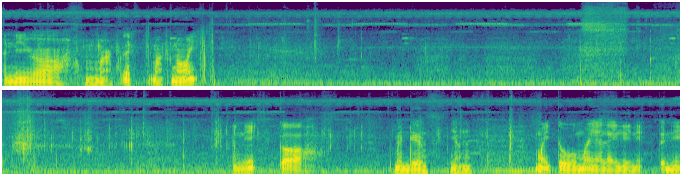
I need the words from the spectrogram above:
อันนี้ก็หมากเล็กหมากน้อย นนี้ก็เหมือนเดิมยังไม่โตไม่อะไรเลยเนี่ยตัวนี้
